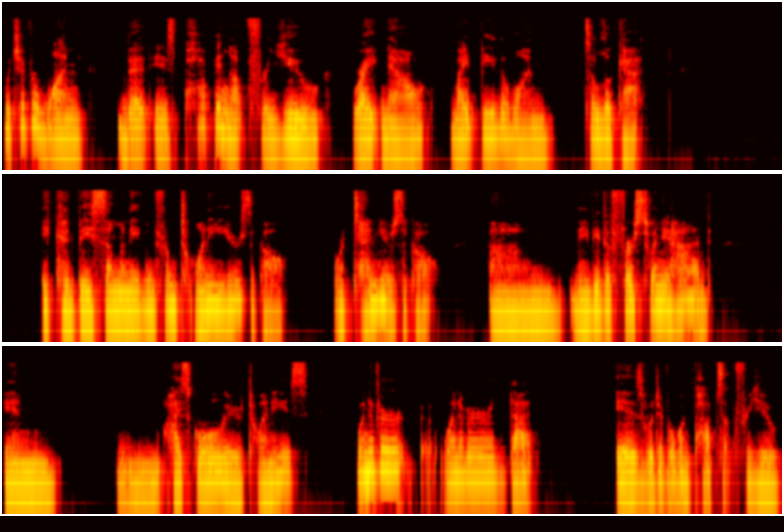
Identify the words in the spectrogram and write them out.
whichever one that is popping up for you right now might be the one to look at. It could be someone even from 20 years ago or 10 years ago. Um, maybe the first one you had in mm, high school or your 20s whenever whenever that is whichever one pops up for you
